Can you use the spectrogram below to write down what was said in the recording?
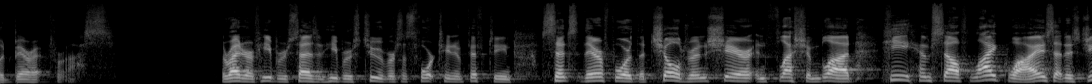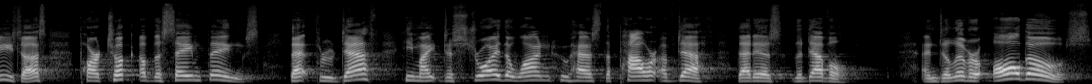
would bear it for us. The writer of Hebrews says in Hebrews 2, verses 14 and 15, Since therefore the children share in flesh and blood, he himself likewise, that is Jesus, partook of the same things, that through death he might destroy the one who has the power of death, that is, the devil, and deliver all those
